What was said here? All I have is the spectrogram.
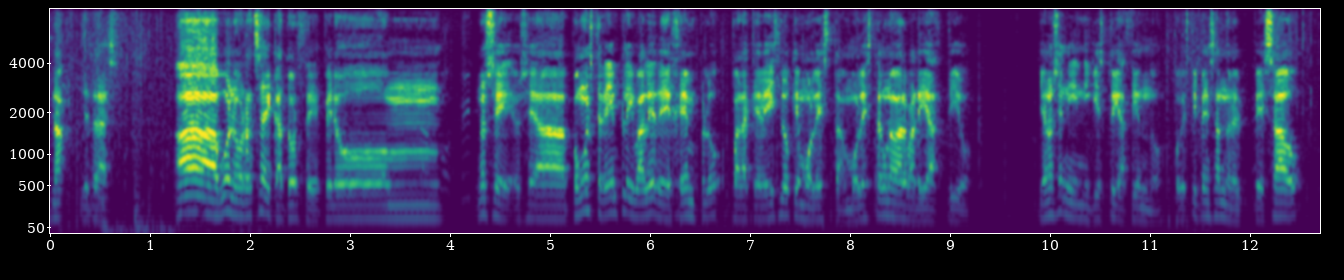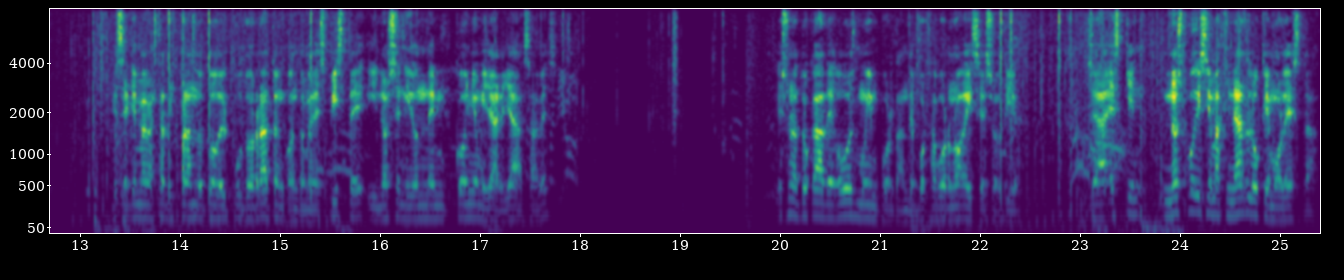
Nah, detrás. Ah, bueno, racha de 14 Pero... Mm, no sé, o sea Pongo este gameplay, ¿vale? De ejemplo Para que veáis lo que molesta. Molesta una barbaridad, tío. Ya no sé ni, qué estoy haciendo Porque estoy pensando en el pesado Que sé que me va a estar disparando todo el puto rato en cuanto me despiste Y no sé ni dónde coño mirar ya, ¿sabes? Es una tocada de huevos muy importante Por favor, no hagáis eso, tío. O sea, es que no os podéis imaginar lo que molesta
